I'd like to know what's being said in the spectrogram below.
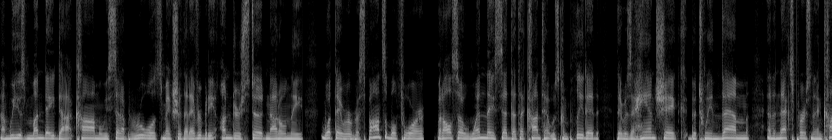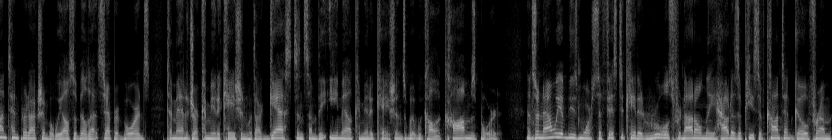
Um, we used Monday.com and we set up rules to make sure that everybody understood not only what they were responsible for, but also when they said that the content was completed, there was a handshake between them and the next person in content production. But we also built out separate boards to manage our communication with our guests and some of the email communications, what we call a comms board. And so now we have these more sophisticated rules for not only how does a piece of content go from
